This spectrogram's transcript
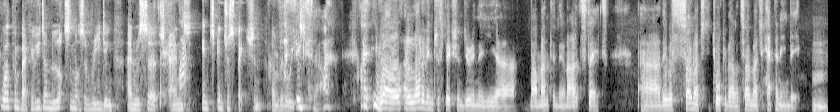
welcome back. Have you done lots and lots of reading and research and in- introspection over the week? I think so. I, I, well, a lot of introspection during the uh, my month in the United States. Uh, there was so much to talk about and so much happening there. Mm.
